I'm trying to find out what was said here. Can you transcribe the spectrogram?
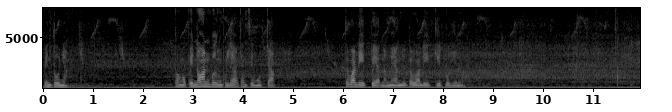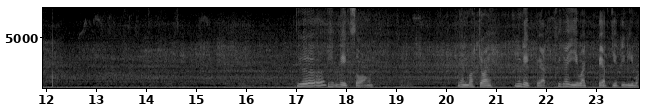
เป็นตัวหยังต้องเอาไปนอนเบิ่งผุนแหล้วจังสิหูจัก แต่ว่าเลขแปดนะแม่นอยู่แต่ว่าเลขเจ็ดบ่เห็น เยเห็นเลขสองแม่นบ่จอยนี่เลขแปดคือย่าอีว่าแปดเจ็ดอีหลีบ่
